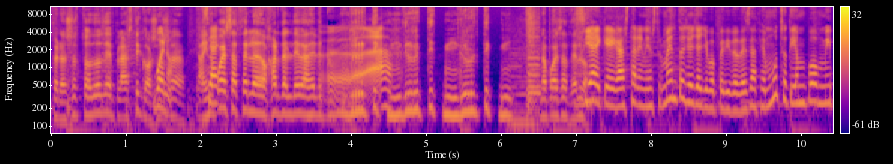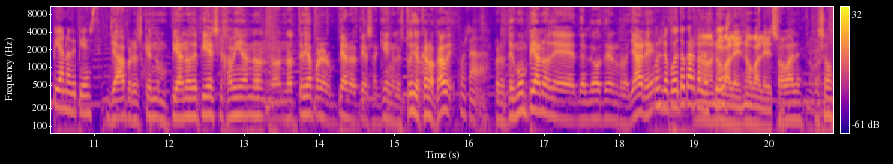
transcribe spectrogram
pero eso es todo de plástico. eso Bueno, eh, ahí si no hay- puedes hacerlo de bajar del dedo, hacer. Ah. No puedes hacerlo. Si hay que gastar en instrumentos, yo ya llevo pedido desde hace mucho tiempo mi piano de pies. Ya, pero es que un piano de pies, hija mía, no, no, no te voy a poner un piano de pies aquí en el estudio, es que no cabe. Pues nada. Pero tengo un piano de, de, de- de enrollar, ¿eh? Pues lo puedo tocar con No, los no pies. vale, no vale eso. no vale, no vale. eso.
